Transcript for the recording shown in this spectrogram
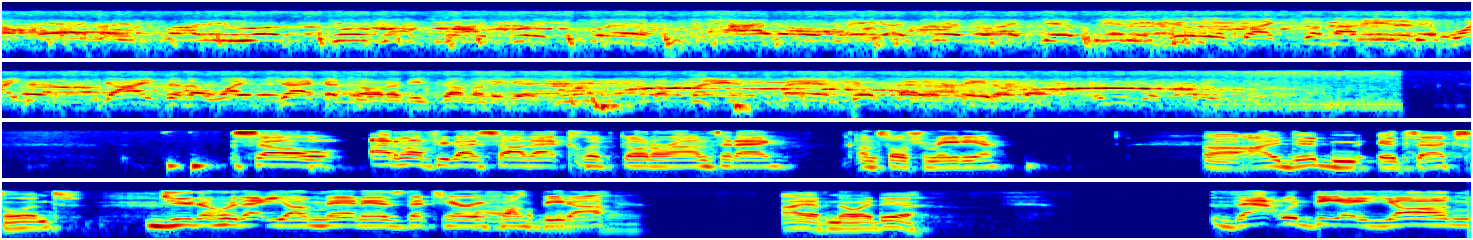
Oh. Everybody looks too much like Ric Flair. I don't need a kid like this any You look like somebody that the white guys in the white jackets ought to be coming to get you. The fans, man, Joe Pedicino nose. Will you just So I don't know if you guys saw that clip going around today on social media. Uh, I didn't. It's excellent. Do you know who that young man is that Terry That's Funk beat up? I have no idea. That would be a young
